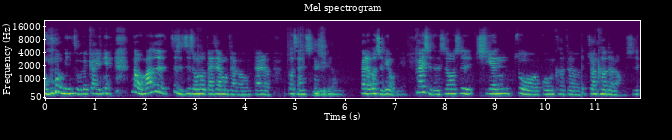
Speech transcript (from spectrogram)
牧民族的概念。那我妈是自始至终都待在木栅高工，待了二三十年，待了二十六年。开始的时候是先做国文科的专科的老师，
